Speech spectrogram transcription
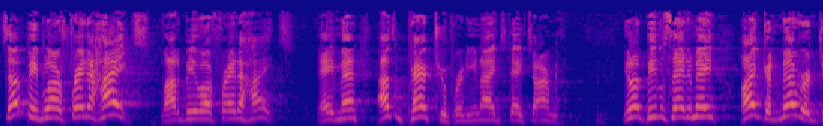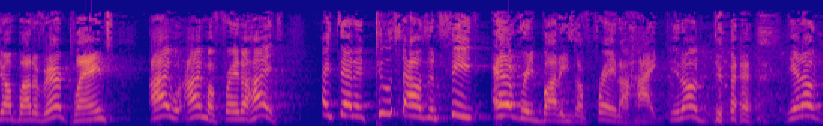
Some people are afraid of heights. A lot of people are afraid of heights. Amen. I was a paratrooper in the United States Army. You know what people say to me? I could never jump out of airplanes. I, am afraid of heights. I said at 2,000 feet, everybody's afraid of heights. You know, you know,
